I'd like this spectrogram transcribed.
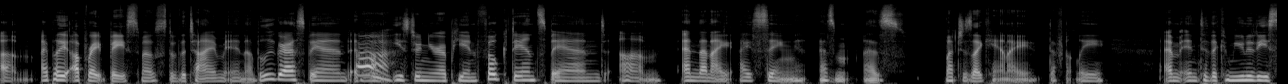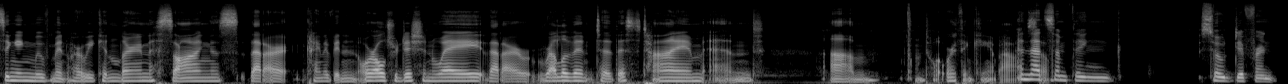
um I play upright bass most of the time in a bluegrass band and Ah. an Eastern European folk dance band. Um, and then I I sing as as much as I can. I definitely am into the community singing movement where we can learn songs that are kind of in an oral tradition way that are relevant to this time and um and what we're thinking about. And that's So- something so different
